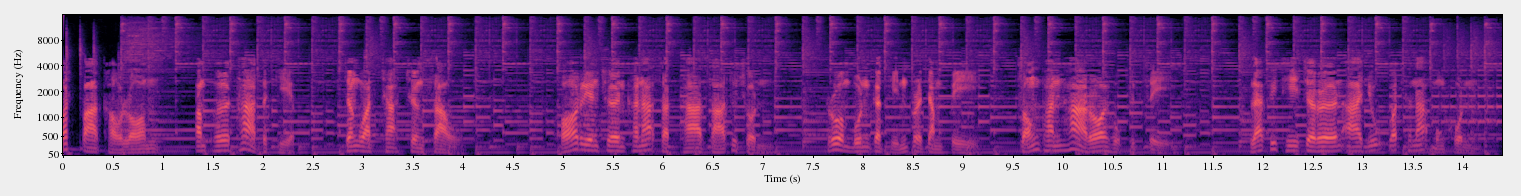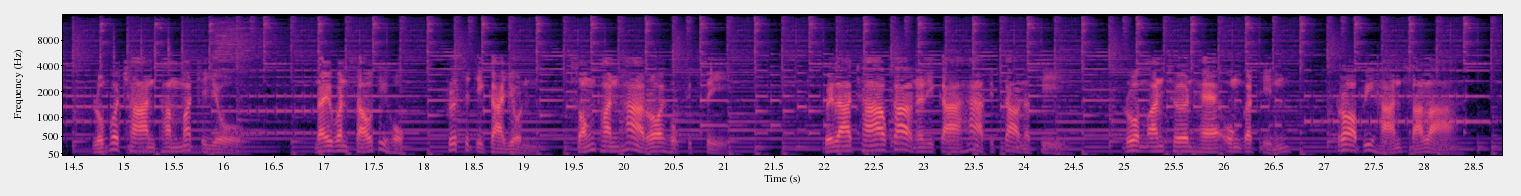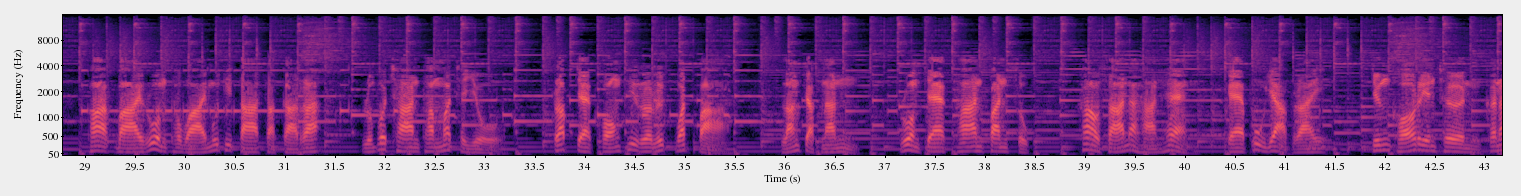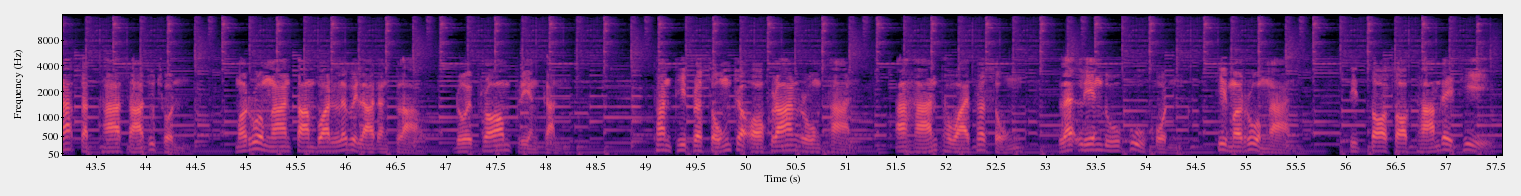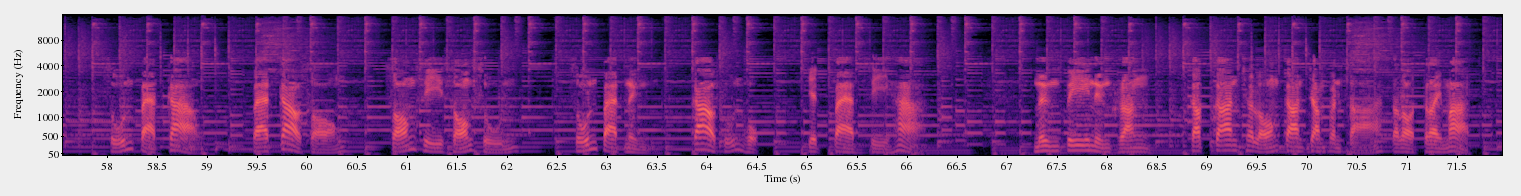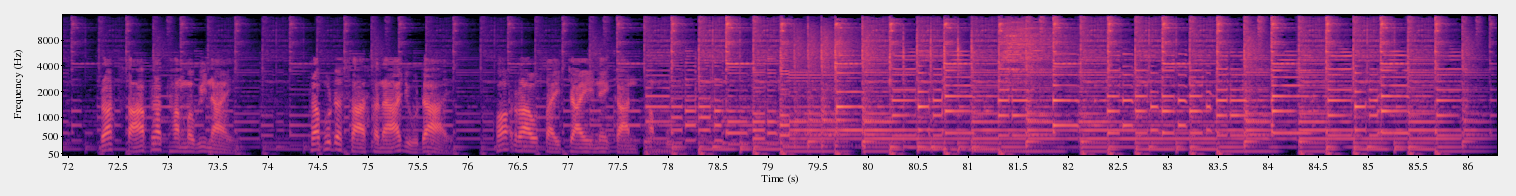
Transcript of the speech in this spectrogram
วัดป่าเขาล้อม อำเภอท่าตะเกียบ จังหวัดฉะเชิงเทราขอเรียนเชิญคณะศรัทธาสาธุชน ร่วมบุญกระถินประจำปี 2564 และพิธีเจริญอายุวัฒนมงคล หลวงพ่อชาญธรรมชโย ในวันเสาร์ที่ 6 พฤศจิกายน 2564 เวลาเช้า 9นาฬิกา59นาทีร่วมอัญเชิญแห่องค์กฐิน รอบวิหารศาลา ภาคบ่ายร่วมถวายมุทิตาสักการะ หลวงพ่อชาญธรรมชโย รับแจกของที่ระลึกวัดป่า หลังจากนั้น ร่วมแจกทานปันสุข ข้าวสารอาหารแห้ง แก่ผู้ยากไร้ จึงขอเรียนเชิญคณะศรัทธาสาธุชน มาร่วมงานตามวันและเวลาดังกล่าว โดยพร้อมเพรียงกัน ท่านที่ประสงค์จะออกร้านโรงทาน อาหารถวายพระสงฆ์และเลี้ยงดูผู้คนที่มาร่วมงาน ติดต่อสอบถามได้ที่ 089 892 2420 081 906 7845หนึ่งปีหนึ่งครั้งกับการฉลองการจำพรรษาตลอดไตรมาสรักษาพระธรรมวินัย พระพุทธศาสนาอยู่ได้ เพราะเราใส่ใจในการท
